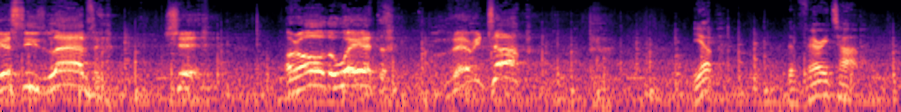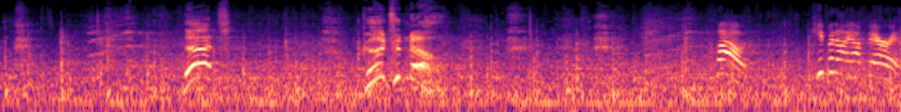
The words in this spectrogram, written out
Guess these labs and shit are all the way at the very top. Yep. The very top. That's good to know. Cloud, keep an eye on Barret.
